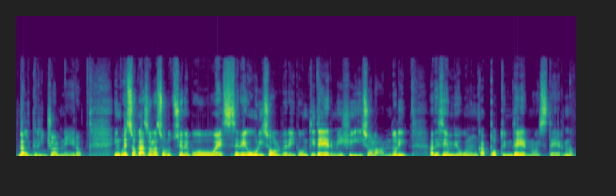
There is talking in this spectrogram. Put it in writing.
dal grigio al nero. In questo caso la soluzione può essere o risolvere i ponti termici isolandoli, ad esempio con un cappotto interno o esterno,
